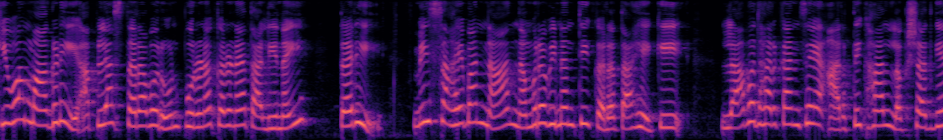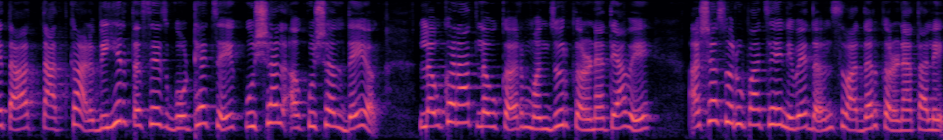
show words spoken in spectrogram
किंवा मागणी आपल्या स्तरावरून पूर्ण करण्यात आली नाही. तरी मी साहेबांना नम्र विनंती करत आहे की लाभधारकांचे आर्थिक हाल लक्षात घेता तात्काळ विहीर तसेच गोठ्याचे कुशल अकुशल देयक लवकरात लवकर मंजूर करण्यात यावे अशा स्वरूपाचे निवेदन सादर करण्यात आले.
